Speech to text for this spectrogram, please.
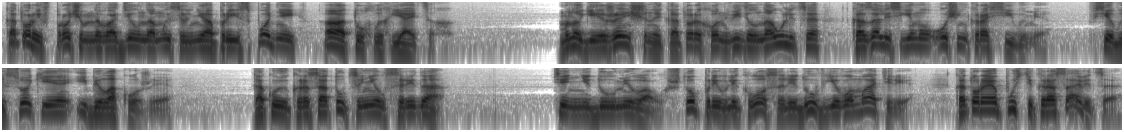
который, впрочем, наводил на мысль не о преисподней, а о тухлых яйцах. Многие женщины, которых он видел на улице, казались ему очень красивыми. Все высокие и белокожие. Такую красоту ценил Среда. Тень недоумевал, что привлекло Среду в его матери, которая, пусть и красавица,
